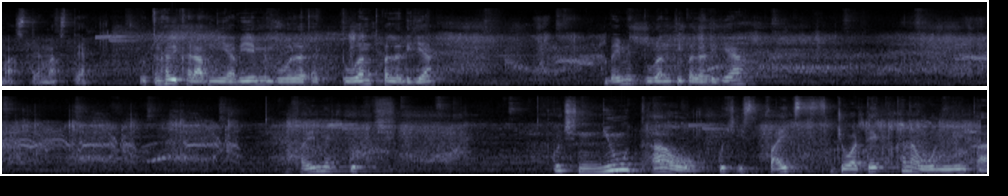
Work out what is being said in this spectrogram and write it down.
मस्त है मस्त है। उतना भी ख़राब नहीं है। अभी ये मैं बोल रहा था, तुरंत पलट गया। भाई, मैं तुरंत ही पलट गया। भाई मैं कुछ कुछ न्यू था वो कुछ स्पाइक्स जो अटैक था ना वो न्यू था।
